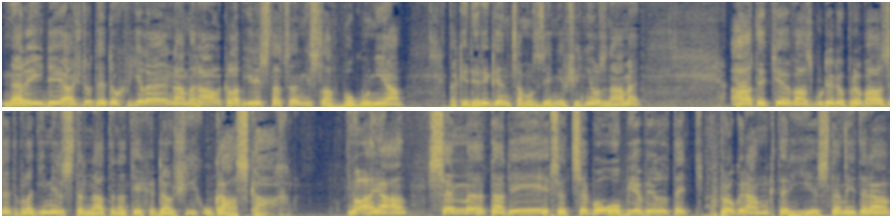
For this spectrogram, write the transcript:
Nerejdy. Až do této chvíle nám hrál klavírista Stanislav Bogunia, taky dirigent samozřejmě, všichni ho známe. A teď vás bude doprovázet Vladimír Strnat na těch dalších ukázkách. No a já jsem tady před sebou objevil teď program, který jste mi teda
